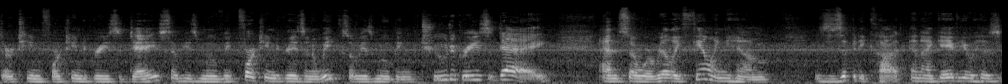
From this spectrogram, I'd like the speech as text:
13, 14 degrees a day. So he's moving 14 degrees in a week. So he's moving two degrees a day. And so we're really feeling him zippity cut. And I gave you his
